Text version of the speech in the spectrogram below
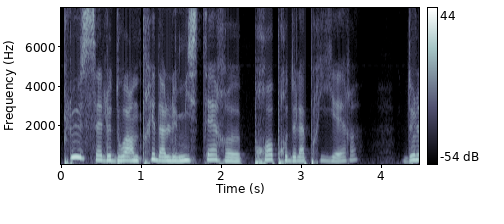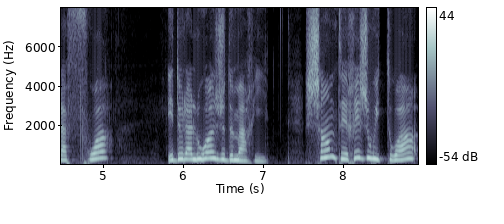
plus elle doit entrer dans le mystère euh, propre de la prière, de la foi et de la louange de Marie. Chante et réjouis-toi,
